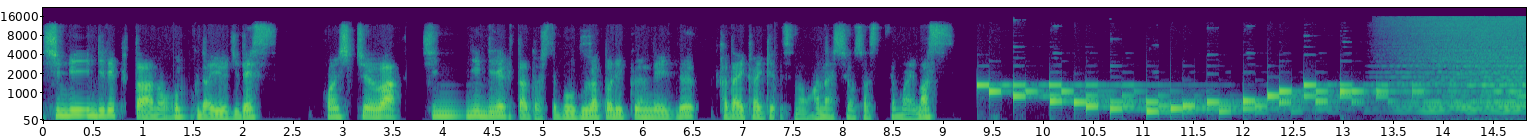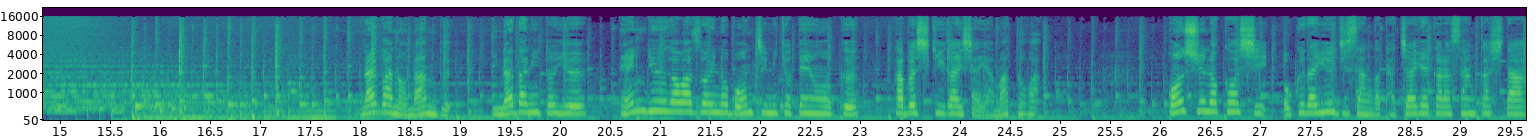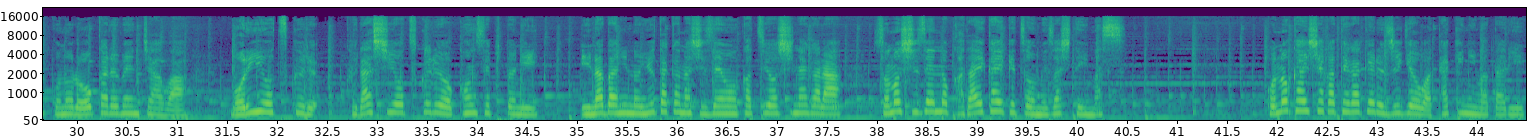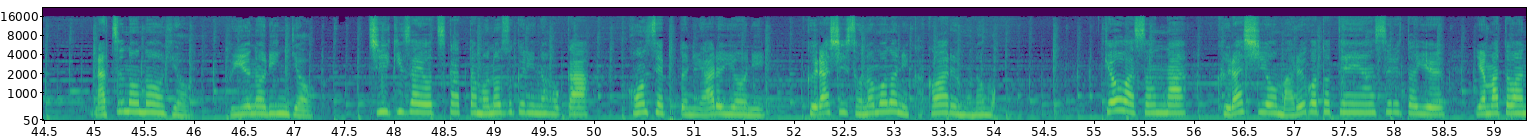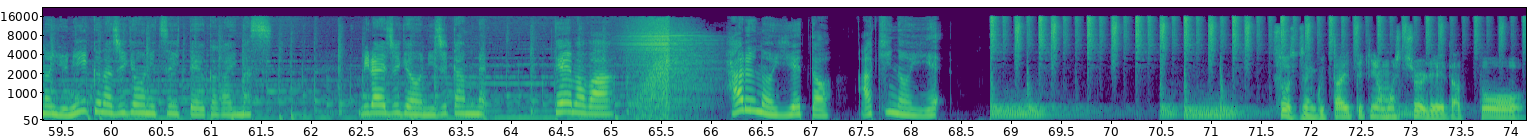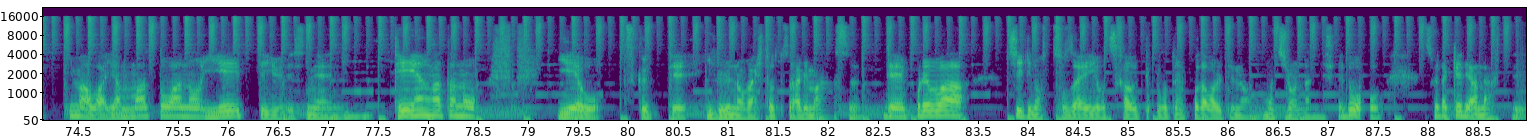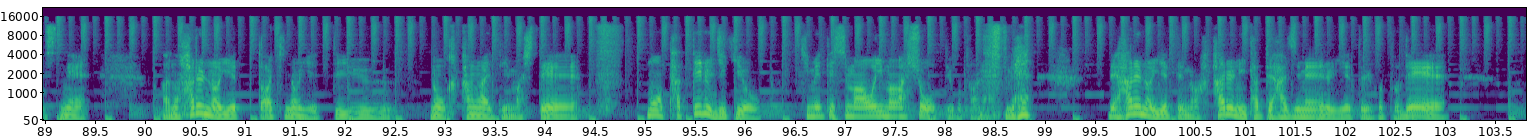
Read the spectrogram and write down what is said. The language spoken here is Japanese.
森林ディレクターの奥田裕二です。今週は森林ディレクターとして僕が取り組んでいる課題解決のお話をさせてもらいます。長野南部稲谷という天竜川沿いの盆地に拠点を置く株式会社ヤマトは今週の講師奥田裕二さんが立ち上げから参加したこのローカルベンチャーは森を作る暮らしを作るをコンセプトに稲谷の豊かな自然を活用しながらその自然の課題解決を目指しています。この会社が手掛ける事業は多岐にわたり夏の農業冬の林業地域材を使ったものづくりのほかコンセプトにあるように暮らしそのものに関わるものも。今日はそんな暮らしを丸ごと提案するという大和和のユニークな事業について伺います。未来授業2時間目。テーマは春の家と秋の家。そうですね。具体的に面白い例だと今は大和和の家っていうですね提案型の家を作っているのが一つあります。でこれは地域の素材を使うっていうことにこだわるっていうのはもちろんなんですけど、それだけではなくてですね、あの春の家と秋の家っていうのを考えていまして、もう建てる時期を決めてしまいましょうということなんですね。で、春の家っていうのは春に建て始める家ということで、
